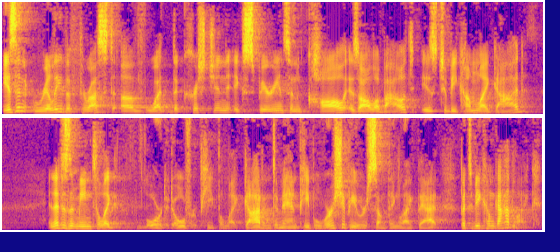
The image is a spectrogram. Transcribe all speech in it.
isn't really the thrust of what the Christian experience and call is all about is to become like God? And that doesn't mean to like lord it over people like God and demand people worship you or something like that, but to become godlike.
